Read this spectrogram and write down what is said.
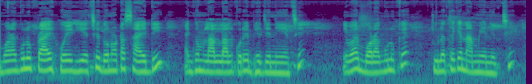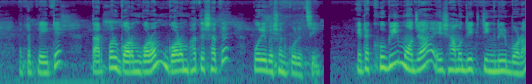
বড়াগুলো প্রায় হয়ে গিয়েছে, দোনোটা সাইডই একদম লাল লাল করে ভেজে নিয়েছি। এবার বড়াগুলোকে চুলা থেকে নামিয়ে নিচ্ছি একটা প্লেটে। তারপর গরম গরম গরম ভাতের সাথে পরিবেশন করেছি। এটা খুবই মজা, এই সামুদ্রিক চিংড়ির বড়া।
